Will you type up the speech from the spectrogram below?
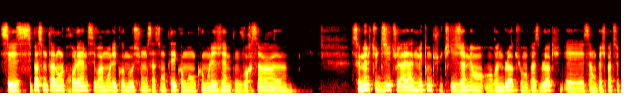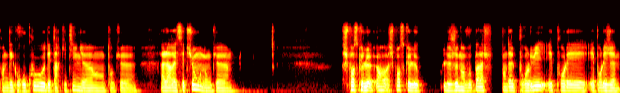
C'est, c'est pas son talent le problème, c'est vraiment les commotions, sa santé, comment, comment les gemmes vont voir ça. Parce que même si tu te dis, tu, admettons, tu l'utilises jamais en, run block ou en pass block, et ça n'empêche pas de se prendre des gros coups, des targeting euh, en tant que à la réception. Donc, euh, je pense que le, je pense que le, le jeu n'en vaut pas la chandelle pour lui et pour les et pour les gemmes,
